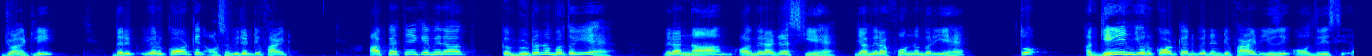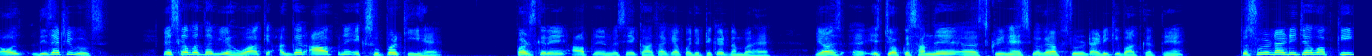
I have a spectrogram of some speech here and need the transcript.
jointly your record can also be identified آپ کہتے ہیں کہ میرا کمپیوٹر نمبر تو یہ ہے، میرا نام اور میرا ایڈریس یہ ہے یا میرا فون نمبر یہ ہے، تو again your record can be identified using all these attributes اس کا مطلب یہ ہوا کہ اگر آپ نے ایک سپر کی ہے، فرض کریں آپ نے ان میں سے کہا تھا کہ آپ کا جو ٹکٹ نمبر ہے یا اس جو آپ کے سامنے اسکرین ہے، اس میں اگر آپ اسٹوڈنٹ آئی ڈی کی بات کرتے ہیں، تو اسٹوڈنٹ آئی ڈی جو ہے وہ آپ کی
